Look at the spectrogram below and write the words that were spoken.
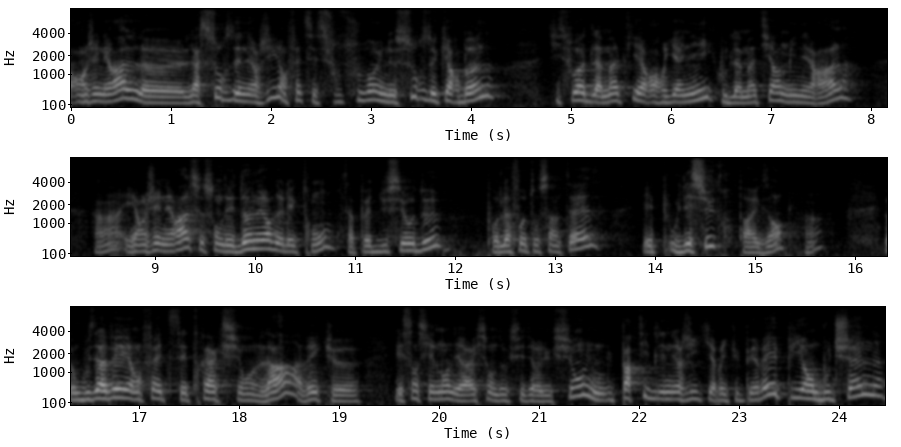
en général, la source d'énergie, en fait, c'est souvent une source de carbone, qui soit de la matière organique ou de la matière minérale. Hein. et en général, ce sont des donneurs d'électrons. Ça peut être du CO2 pour de la photosynthèse, ou des sucres, par exemple. Hein. Donc vous avez en fait cette réaction-là avec essentiellement des réactions d'oxydéréduction, une partie de l'énergie qui est récupérée, puis en bout de chaîne,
